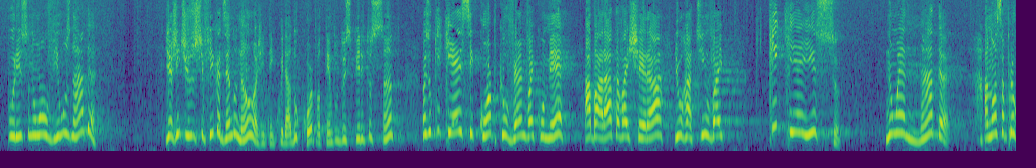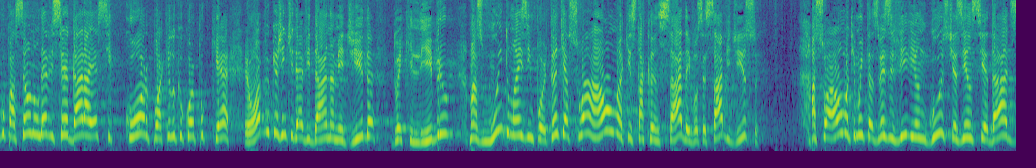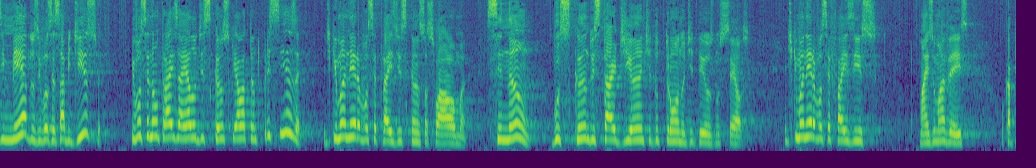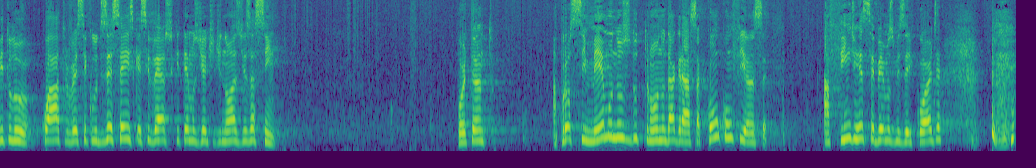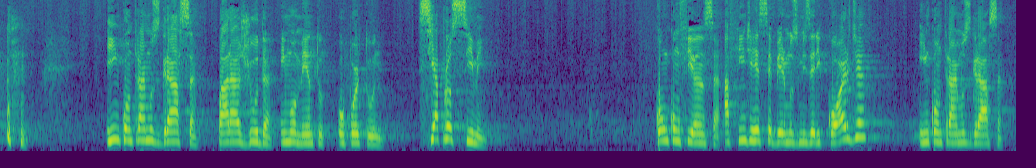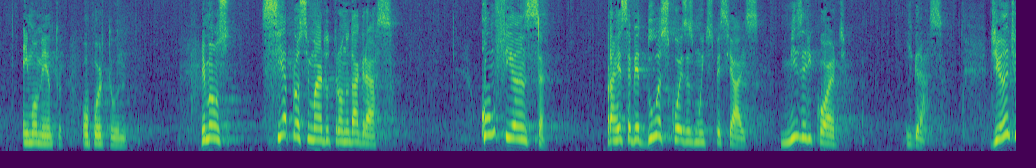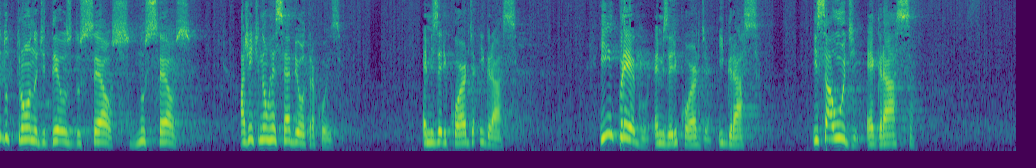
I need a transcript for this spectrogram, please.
por isso não ouvimos nada. E a gente justifica dizendo: não, a gente tem que cuidar do corpo, é o templo do Espírito Santo. Mas o que é esse corpo que o verme vai comer, a barata vai cheirar e o ratinho vai. O que, é isso? Não é nada. A nossa preocupação não deve ser dar a esse corpo aquilo que o corpo quer. É óbvio que a gente deve dar na medida do equilíbrio, mas muito mais importante é a sua alma que está cansada, e você sabe disso. A sua alma que muitas vezes vive angústias e ansiedades e medos, e você sabe disso. E você não traz a ela o descanso que ela tanto precisa. De que maneira você traz descanso à sua alma? Se não buscando estar diante do trono de Deus nos céus. De que maneira você faz isso? Mais uma vez, o capítulo 4, versículo 16, que é esse verso que temos diante de nós, diz assim: Portanto, aproximemo-nos do trono da graça com confiança, a fim de recebermos misericórdia e encontrarmos graça para ajuda em momento oportuno. Se aproximem com confiança, a fim de recebermos misericórdia e encontrarmos graça em momento oportuno. Irmãos, se aproximar do trono da graça, confiança para receber duas coisas muito especiais: misericórdia e graça. Diante do trono de Deus dos céus, nos céus, a gente não recebe outra coisa. É misericórdia e graça. E emprego é misericórdia e graça. E saúde é graça.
